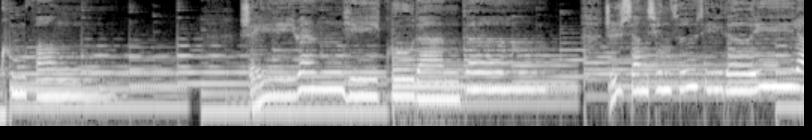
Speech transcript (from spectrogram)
空房？谁愿意孤单的，只相信自己的力量？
